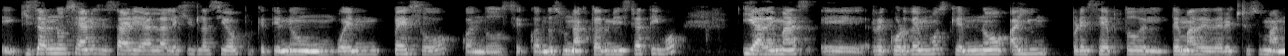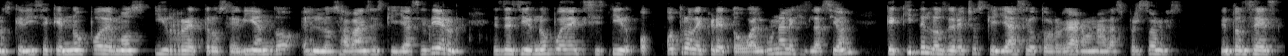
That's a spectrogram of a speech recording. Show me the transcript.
eh, quizá no sea necesaria la legislación porque tiene un buen peso cuando, se, cuando es un acto administrativo y además eh, recordemos que no hay un precepto del tema de derechos humanos que dice que no podemos ir retrocediendo en los avances que ya se dieron. Es decir, no puede existir otro decreto o alguna legislación que quite los derechos que ya se otorgaron a las personas. Entonces,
